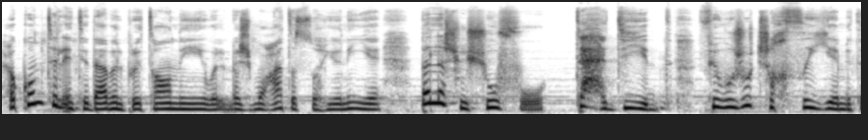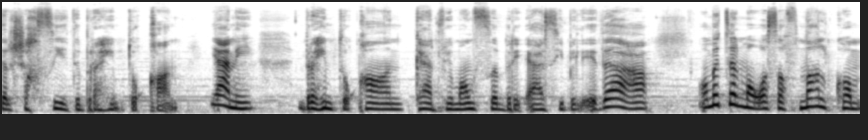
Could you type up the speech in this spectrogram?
حكومة الانتداب البريطاني والمجموعات الصهيونية بلشوا يشوفوا تهديد في وجود شخصية مثل شخصية إبراهيم توقان. يعني إبراهيم توقان كان في منصب رئاسي بالإذاعة ومثل ما وصفنا لكم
